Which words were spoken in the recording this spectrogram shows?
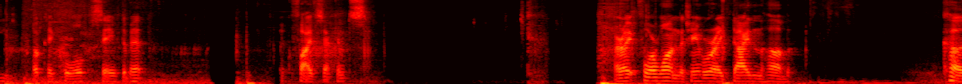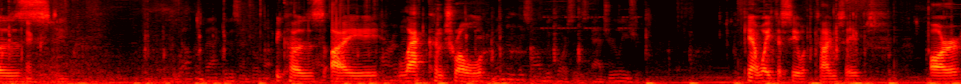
5334118. Okay, cool. Saved a bit. Five seconds. Alright, 4 1, the chamber where I died in the hub. Cause. XD. Welcome back to the central hub. Because I lack control. Independently solve the courses at your leisure. Can't wait to see what the time saves are.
